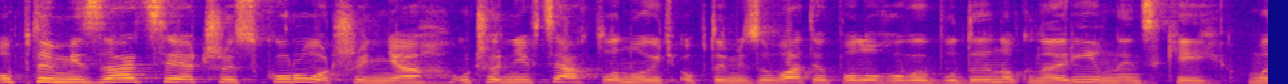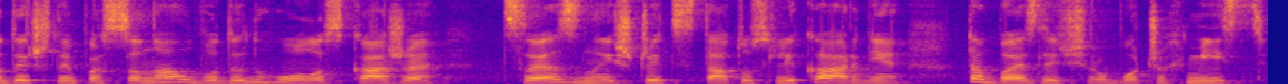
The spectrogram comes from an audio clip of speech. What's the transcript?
Оптимізація чи скорочення у Чернівцях планують оптимізувати пологовий будинок на Рівненській. Медичний персонал в один голос каже, це знищить статус лікарні та безліч робочих місць.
